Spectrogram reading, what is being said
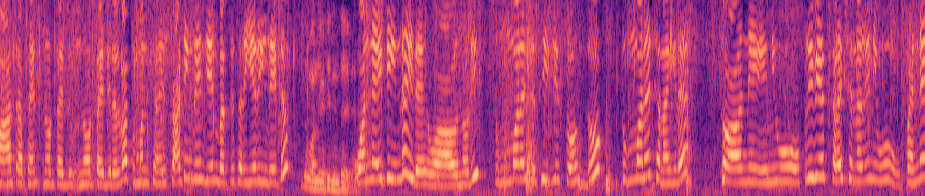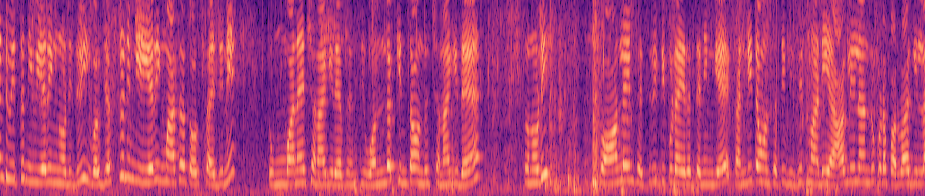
ಮಾತ್ರ ಫ್ರೆಂಡ್ಸ್ ನೋಡ್ತಾ ಇದ್ದು ನೋಡ್ತಾ ಇದ್ದೀರಲ್ವಾ? ತುಂಬಾ ಚೆನ್ನಾಗಿದೆ. ಸ್ಟಾರ್ಟಿಂಗ್ ರೇಂಜ್ ಏನು ಬರುತ್ತೆ ಸರ್ ಇಯರಿಂಗ್ ರೇಟ್ ಒನ್ ಏಯ್ಟಿಯಿಂದ ಇದೆ. ವಾವ್ ನೋಡಿ ತುಂಬಾನೇ ಸಿ ಜಿ ಸ್ಟೋನ್ಸ್ದು ತುಂಬಾನೇ ಚೆನ್ನಾಗಿದೆ. ಸೊ ನೀವು ಪ್ರೀವಿಯಸ್ ಕಲೆಕ್ಷನಲ್ಲಿ ನೀವು ಪೆಂಡೆಂಟ್ ವಿತ್ ನೀವು ಇಯರಿಂಗ್ ನೋಡಿದ್ವಿ ಇವಾಗ ಜಸ್ಟ್ ನಿಮಗೆ ಇಯರಿಂಗ್ ಮಾತ್ರ ತೋರಿಸ್ತಾ ಇದ್ದೀನಿ. ತುಂಬಾ ಚೆನ್ನಾಗಿದೆ ಫ್ರೆಂಡ್ಸ್ ಈ ಒಂದಕ್ಕಿಂತ ಒಂದು ಚೆನ್ನಾಗಿದೆ. ಸೊ ನೋಡಿ. ಸೊ ಆನ್ಲೈನ್ ಫೆಸಿಲಿಟಿ ಕೂಡ ಇರುತ್ತೆ ನಿಮಗೆ. ಖಂಡಿತ ಒಂದು ಸತಿ ವಿಸಿಟ್ ಮಾಡಿ. ಆಗಲಿಲ್ಲ ಅಂದರೂ ಕೂಡ ಪರವಾಗಿಲ್ಲ.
